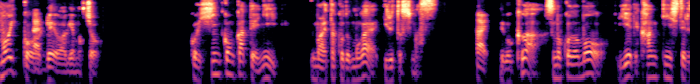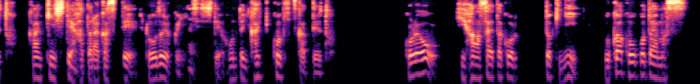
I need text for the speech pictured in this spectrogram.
もう一個例を挙げましょう。これ貧困家庭に生まれた子供がいるとします。はい。で僕はその子供を家で監禁してると。監禁して働かせて、労働力にして、本当に後期使ってると。これを批判された時に、僕はこう答えます。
